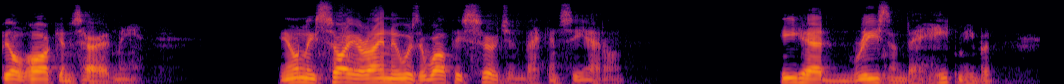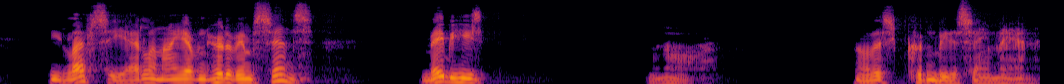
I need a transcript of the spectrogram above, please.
Bill Hawkins hired me. The only Sawyer I knew was a wealthy surgeon back in Seattle. He had reason to hate me, but he left Seattle, and I haven't heard of him since. Maybe he's. Oh, no. No, this couldn't be the same man.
